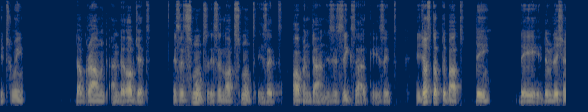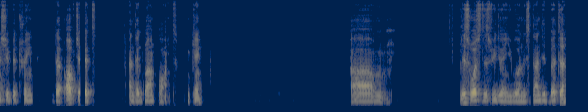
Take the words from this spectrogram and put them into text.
between the ground and the object? Is it smooth? Is it not smooth? Is it up and down? Is it zigzag? Is it? He just talked about the the the relationship between the object and the ground point. Okay. Um, Please watch this video and you will understand it better.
